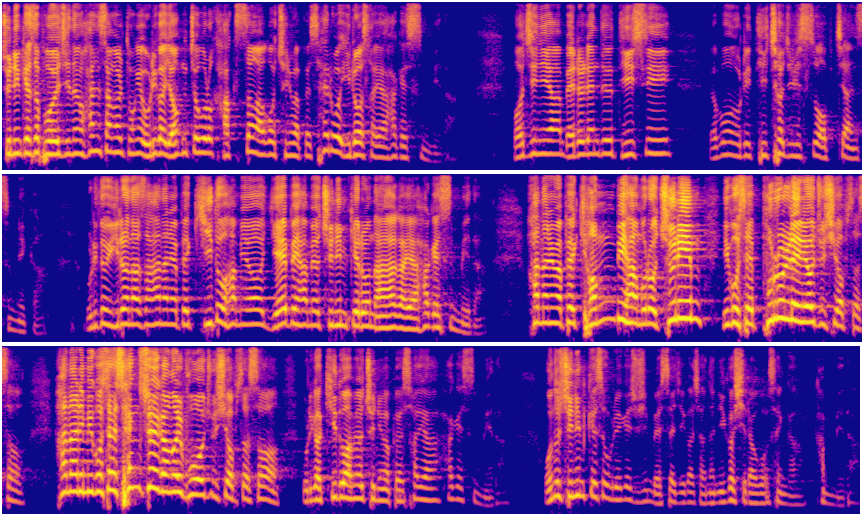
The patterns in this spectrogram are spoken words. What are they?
주님께서 보여지는 환상을 통해 우리가 영적으로 각성하고 주님 앞에 새로 일어서야 하겠습니다. 버지니아, 메릴랜드, DC 여러분 우리 뒤처질 수 없지 않습니까? 우리도 일어나서 하나님 앞에 기도하며 예배하며 주님께로 나아가야 하겠습니다. 하나님 앞에 겸비함으로 주님 이곳에 불을 내려 주시옵소서. 하나님 이곳에 생수의 강을 부어 주시옵소서. 우리가 기도하며 주님 앞에 서야 하겠습니다. 오늘 주님께서 우리에게 주신 메시지가 저는 이것이라고 생각합니다.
